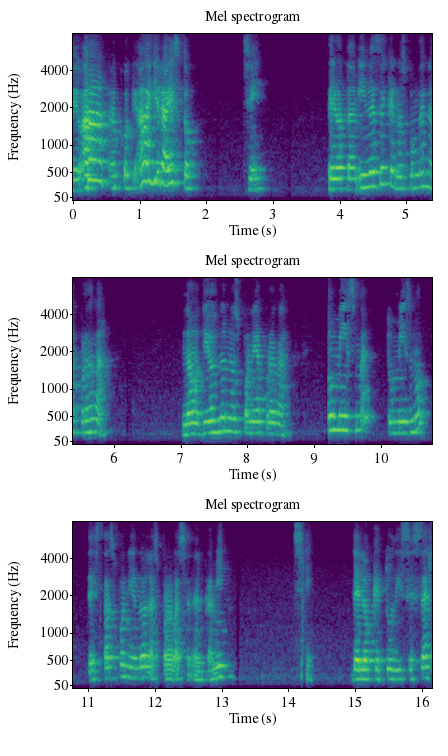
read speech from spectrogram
Digo, ah, ay, era esto. Sí. Pero también es de que nos pongan a prueba. No, Dios no nos pone a prueba. Tú misma, tú mismo, te estás poniendo las pruebas en el camino. Sí. De lo que tú dices ser.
